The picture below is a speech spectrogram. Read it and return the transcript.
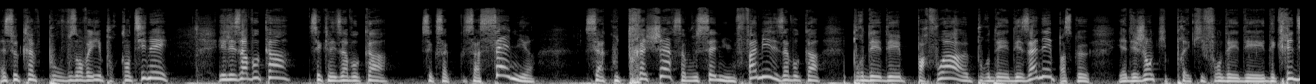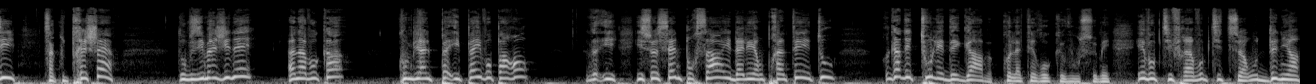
elle se crève pour vous envoyer pour cantiner. Et les avocats, c'est que les avocats, c'est que ça, ça saigne. Ça coûte très cher, ça vous saigne une famille, les avocats, pour des, parfois euh, pour des, années, parce que il y a des gens qui, font des, crédits, ça coûte très cher. Donc vous imaginez un avocat, combien il paye, vos parents? Il, se saigne pour ça et d'aller emprunter et tout. Regardez tous les dégâts collatéraux que vous semez. Et vos petits frères, vos petites sœurs, ou Denia,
